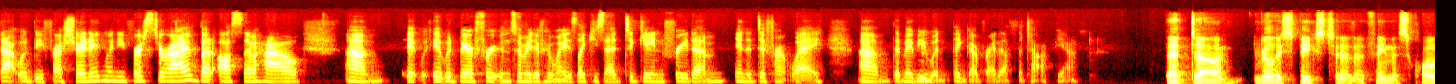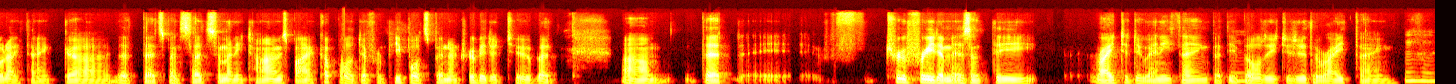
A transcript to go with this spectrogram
that would be frustrating when you first arrive, but also how um, it it would bear fruit in so many different ways, like you said, to gain freedom in a different way um, that maybe you wouldn't think of right off the top. Yeah. That uh, really speaks to the famous quote, I think, uh, that, that's been said so many times by a couple of different people it's been attributed to, but um, that eh, f- true freedom isn't the right to do anything, but the mm-hmm. ability to do the right thing. Mm-hmm.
